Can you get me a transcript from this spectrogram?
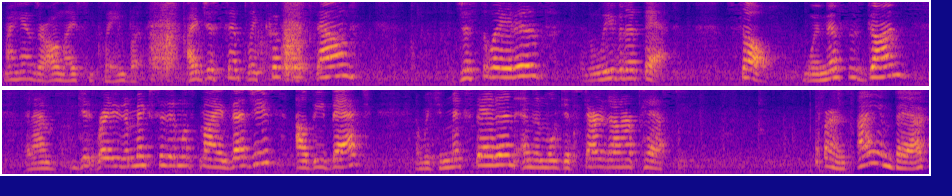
My hands are all nice and clean, but I just simply cook this down just the way it is and leave it at that. So, when this is done and I'm get ready to mix it in with my veggies, I'll be back and we can mix that in and then we'll get started on our pasty. Friends, I am back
